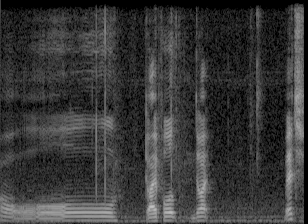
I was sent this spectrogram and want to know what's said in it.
Oh. Do I pull? Do I? Bitch.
